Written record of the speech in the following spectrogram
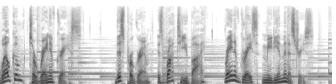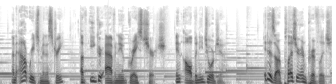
Welcome to Reign of Grace. This program is brought to you by Reign of Grace Media Ministries, an outreach ministry of Eager Avenue Grace Church in Albany, Georgia. It is our pleasure and privilege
